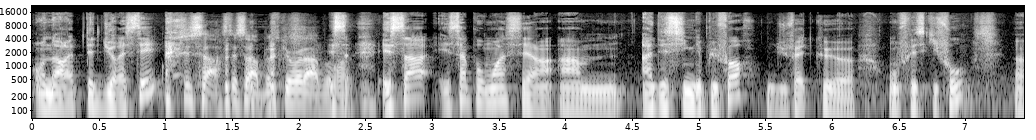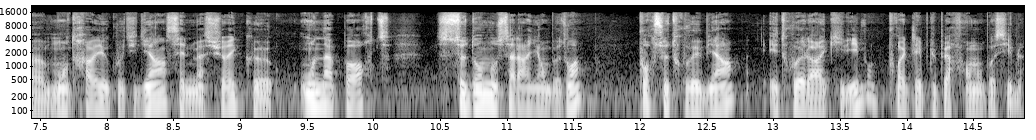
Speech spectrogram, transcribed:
on aurait peut-être dû rester. C'est ça, c'est ça, parce que voilà. Bon, et, ça, et, ça, et, ça, pour moi, c'est un, un, un, des signes les plus forts du fait qu'on euh, fait ce qu'il faut. Euh, mon travail au quotidien, c'est de m'assurer qu'on apporte ce dont nos salariés ont besoin pour se trouver bien et trouver leur équilibre pour être les plus performants possibles.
